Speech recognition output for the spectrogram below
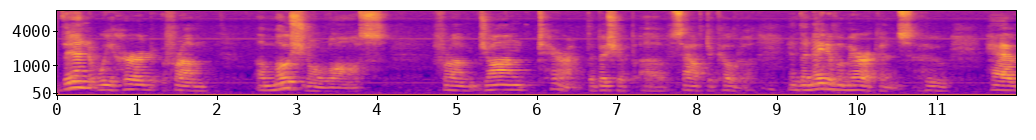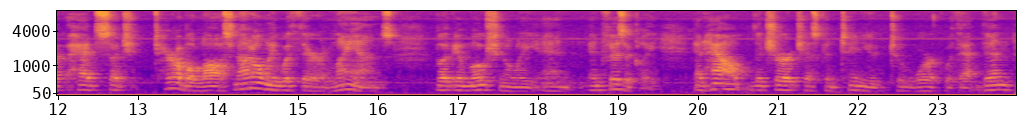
Then we heard from emotional loss from John Tarrant, the Bishop of South Dakota, and the Native Americans who have had such terrible loss, not only with their lands, but emotionally and, and physically, and how the church has continued to work with that. Then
